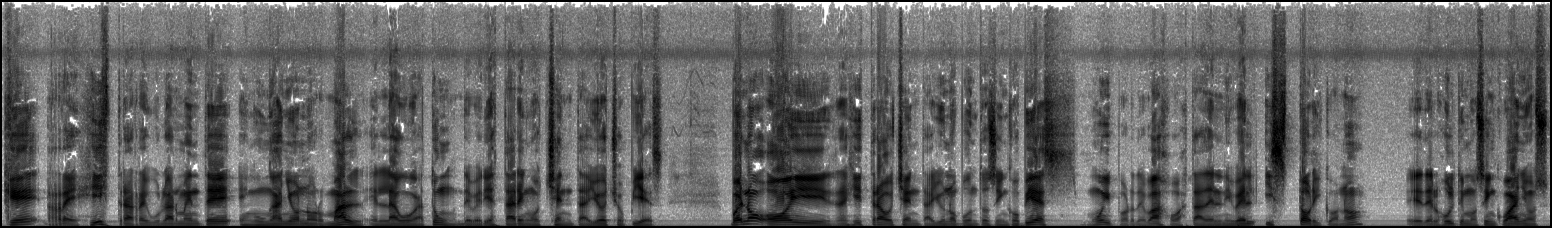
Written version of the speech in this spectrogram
que registra regularmente en un año normal el lago Gatún. Debería estar en 88 pies. Bueno, hoy registra 81.5 pies, muy por debajo hasta del nivel histórico, ¿no? Eh, de los últimos cinco años.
